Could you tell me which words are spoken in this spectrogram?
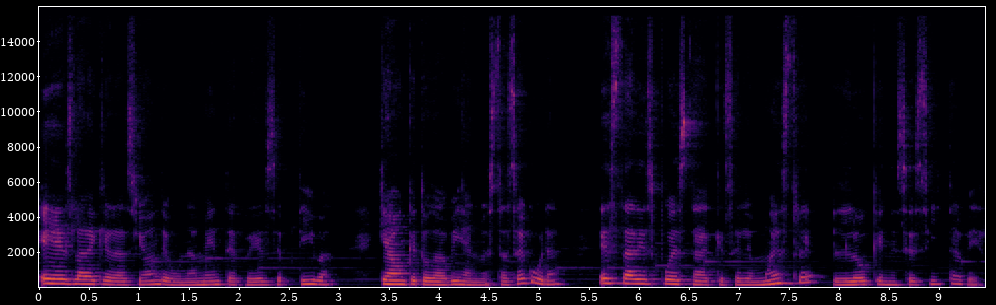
Es la declaración de una mente receptiva que aunque todavía no está segura, está dispuesta a que se le muestre lo que necesita ver.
